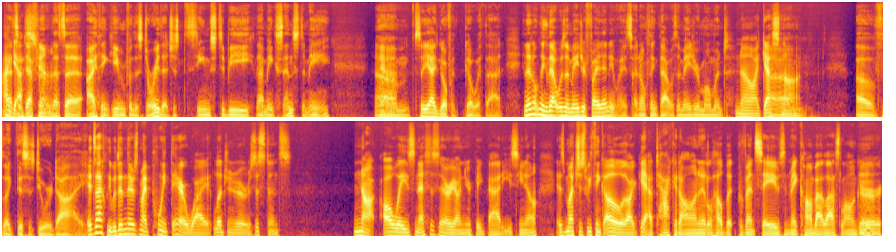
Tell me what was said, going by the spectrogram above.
I That's a guess, definite. yeah. That's a. I think even for the story, that just seems to be that makes sense to me. Yeah. Um, so yeah, I'd go for go with that. And I don't think that was a major fight, anyways. I don't think that was a major moment No, I guess not. um, of like this is do or die. Exactly, but then there's my point there why legendary resistance not always necessary on your big baddies, you know? As much as we think, oh, like yeah, tack it on, it'll help it prevent saves and make combat last longer.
